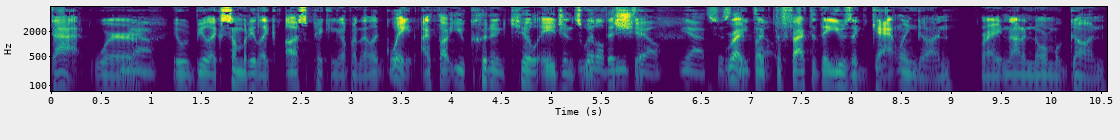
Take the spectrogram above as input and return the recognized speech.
that where Yeah. it would be like somebody like us picking up on that. Like, wait, I thought you couldn't kill agents Little with this detail. shit. Yeah, it's just Right. detail. But the fact that they use a Gatling gun, right, not a normal gun,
